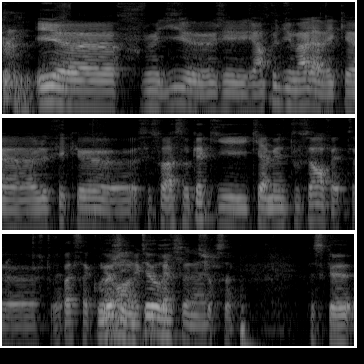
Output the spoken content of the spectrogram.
Et euh, je me dis, euh, j'ai un peu du mal avec euh, le fait que ce soit Ahsoka qui, qui amène tout ça en fait. Euh, je trouve pas ça Moi cohérent j'ai une théorie sur ça. Parce que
